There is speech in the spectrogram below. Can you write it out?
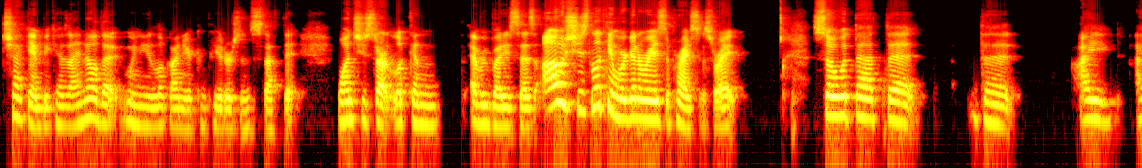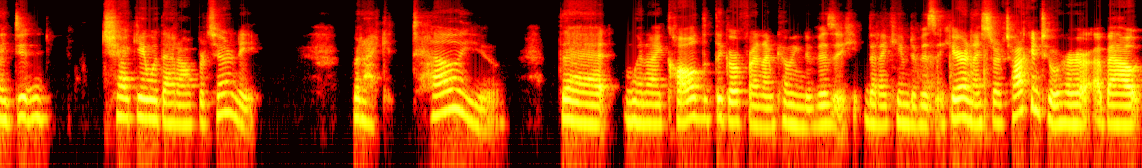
check-in because I know that when you look on your computers and stuff that once you start looking, everybody says, oh, she's looking, we're going to raise the prices, right? So with that, that, that I, I didn't check in with that opportunity. But I can tell you that when I called the girlfriend I'm coming to visit, that I came to visit here, and I started talking to her about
